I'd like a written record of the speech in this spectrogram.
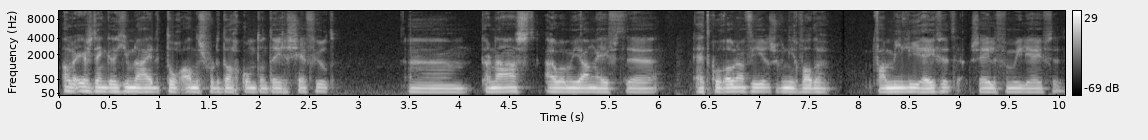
allereerst denk ik dat United toch anders voor de dag komt dan tegen Sheffield. Ehm, daarnaast, Aubameyang heeft het coronavirus, of in ieder geval de familie heeft het. Zijn hele familie heeft het.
